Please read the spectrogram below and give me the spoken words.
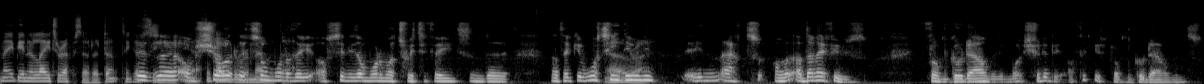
maybe in a later episode. I don't think I've seen Uh, it. Yeah, I'm sure that's on one remembered of the. I've seen it on one of my Twitter feeds, and uh, I'm thinking, what's he Oh, doing in, in that? I don't know if he was from Good Omens. What should it be? I think he was from Good Omens.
